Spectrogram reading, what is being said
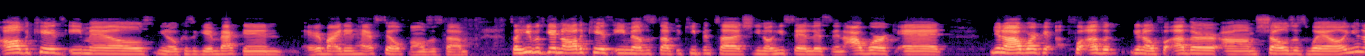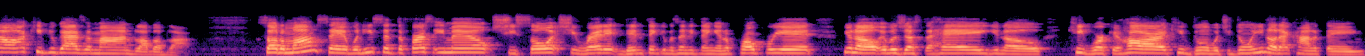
all the kids' emails, you know, because again, back then, everybody didn't have cell phones and stuff. So he was getting all the kids' emails and stuff to keep in touch. You know, he said, "Listen, I work at, you know, I work for other, you know, for other um, shows as well. You know, I keep you guys in mind. Blah blah blah." So the mom said when he sent the first email, she saw it, she read it, didn't think it was anything inappropriate. You know, it was just a hey, you know, keep working hard, keep doing what you're doing, you know, that kind of thing.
